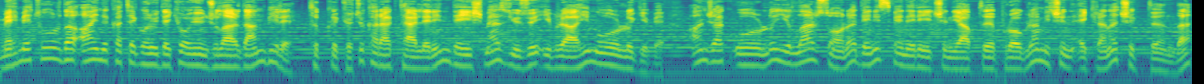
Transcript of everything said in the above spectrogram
Mehmet Uğur da aynı kategorideki oyunculardan biri. Tıpkı kötü karakterlerin değişmez yüzü İbrahim Uğurlu gibi. Ancak Uğurlu yıllar sonra Deniz Feneri için yaptığı program için ekrana çıktığında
